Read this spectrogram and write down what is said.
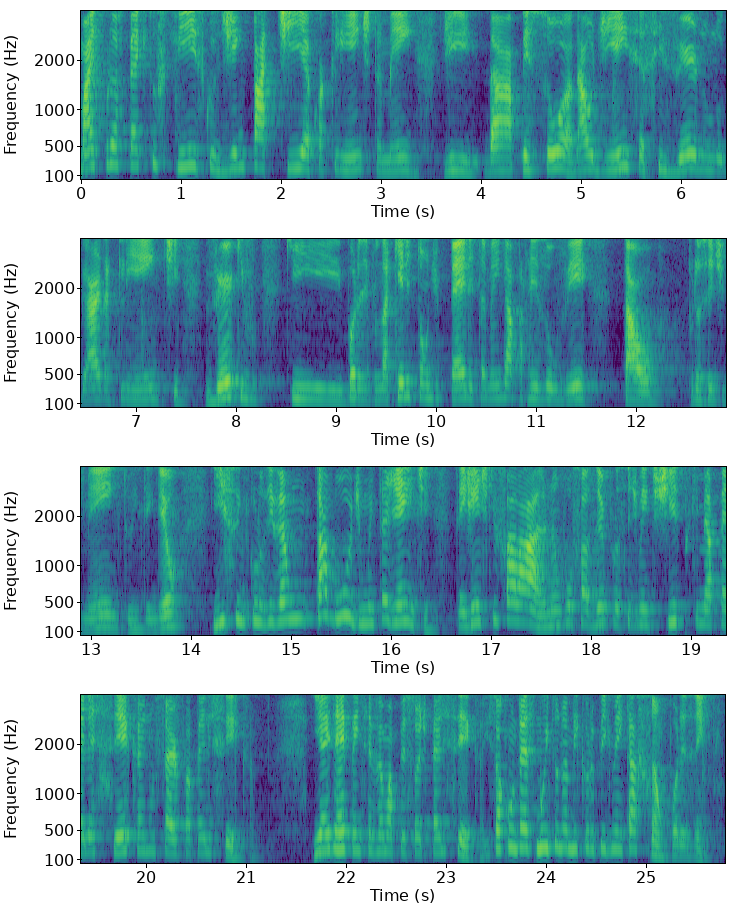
mas por aspectos físicos, de empatia com a cliente também, de da pessoa, da audiência se ver no lugar da cliente, ver que, que por exemplo, naquele tom de pele também dá para resolver tal procedimento, entendeu? Isso, inclusive, é um tabu de muita gente. Tem gente que fala, ah, eu não vou fazer procedimento X porque minha pele é seca e não serve para pele seca. E aí, de repente, você vê uma pessoa de pele seca. Isso acontece muito na micropigmentação, por exemplo.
